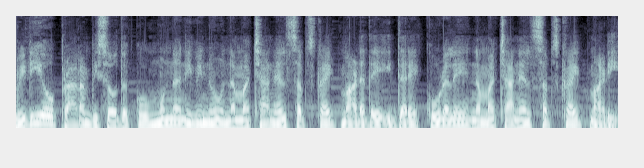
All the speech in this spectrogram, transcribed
ವಿಡಿಯೋ ಪ್ರಾರಂಭಿಸೋದಕ್ಕೂ ಮುನ್ನ ನೀವಿನ್ನೂ ನಮ್ಮ ಚಾನೆಲ್ ಸಬ್ಸ್ಕ್ರೈಬ್ ಮಾಡದೇ ಇದ್ದರೆ ಕೂಡಲೇ ನಮ್ಮ ಚಾನೆಲ್ ಸಬ್ಸ್ಕ್ರೈಬ್ ಮಾಡಿ.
